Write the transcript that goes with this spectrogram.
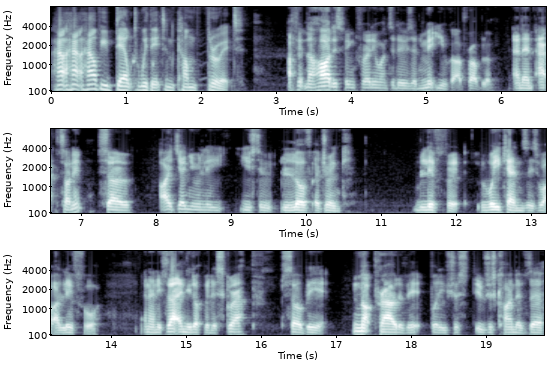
How, how, how have you dealt with it and come through it? I think the hardest thing for anyone to do is admit you've got a problem and then act on it. So I genuinely used to love a drink, live for it. Weekends is what I live for. And then if that ended up in a scrap, so be it. Not proud of it, but it was just it was just kind of the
